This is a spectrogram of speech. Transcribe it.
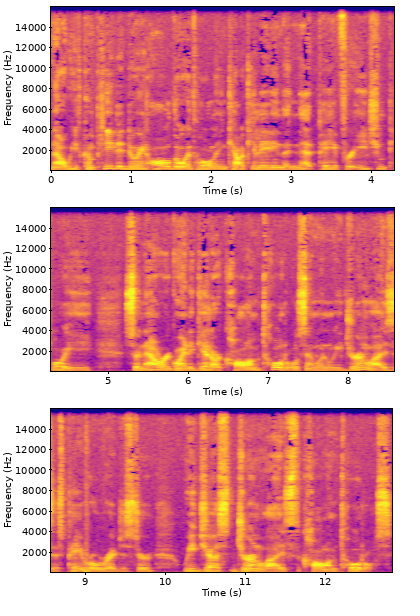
Now we've completed doing all the withholding, calculating the net pay for each employee. So now we're going to get our column totals, and when we journalize this payroll register, we just journalize the column totals.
